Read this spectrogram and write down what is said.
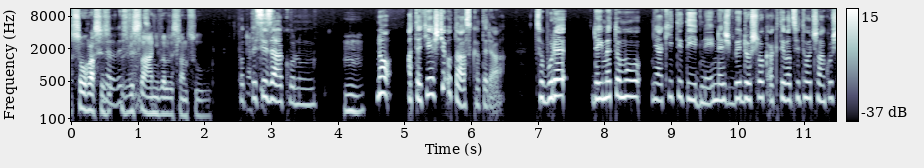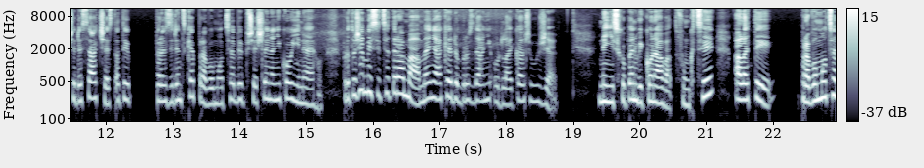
souhlasy s vyslání velvyslanců. Podpisy zákonů. Hmm. No a teď je ještě otázka teda. Co bude, dejme tomu, nějaký ty týdny, než by došlo k aktivaci toho článku 66 a ty prezidentské pravomoce by přešly na někoho jiného. Protože my sice teda máme nějaké dobrozdání od lékařů, že není schopen vykonávat funkci, ale ty pravomoce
